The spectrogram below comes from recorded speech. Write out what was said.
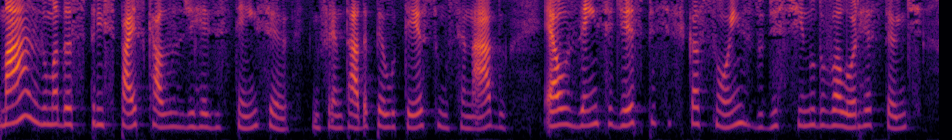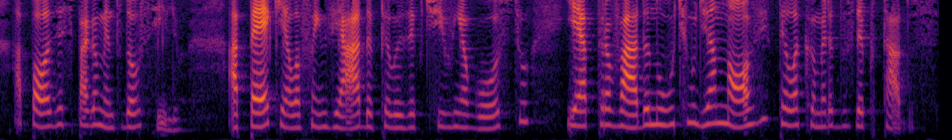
Mas uma das principais causas de resistência enfrentada pelo texto no Senado é a ausência de especificações do destino do valor restante após esse pagamento do auxílio. A PEC ela foi enviada pelo Executivo em agosto e é aprovada no último dia 9 pela Câmara dos Deputados.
